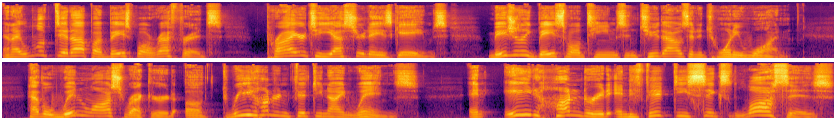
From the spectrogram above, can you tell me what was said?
And I looked it up on baseball reference. Prior to yesterday's games, Major League Baseball teams in 2021 have a win loss record of 359 wins and 856 losses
